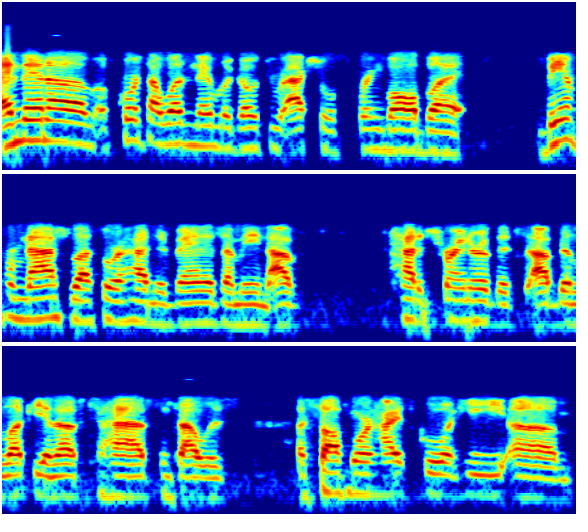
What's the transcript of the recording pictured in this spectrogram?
And then, uh, of course, I wasn't able to go through actual spring ball, but being from Nashville, I sort of had an advantage. I mean, I've had a trainer that I've been lucky enough to have since I was a sophomore in high school, and he um,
